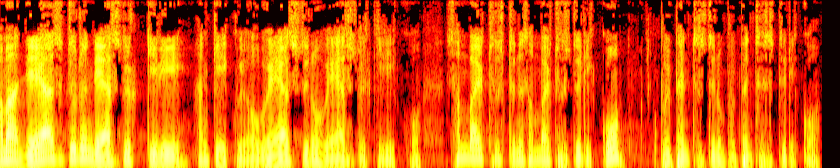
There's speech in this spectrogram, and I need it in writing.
아마 내야수들은 내야수들끼리 함께 있고요. 외야수들은 외야수들끼리 있고 선발 투수들은 선발 투수들이 있고 불펜 투수들은 불펜 투수들이 있고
